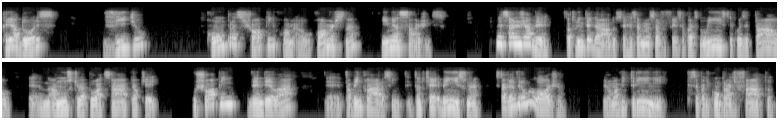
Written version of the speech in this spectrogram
criadores, vídeo, compras, shopping, o commerce, né? E mensagens. Mensagem já vê, está tudo integrado. Você recebe uma mensagem no Face, aparece no Insta, coisa e tal, é, anúncio que vai para o WhatsApp, ok. O shopping, vender lá, está é, bem claro, assim, tanto que é bem isso, né? Instagram virou uma loja, virou uma vitrine que você pode comprar de fato,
